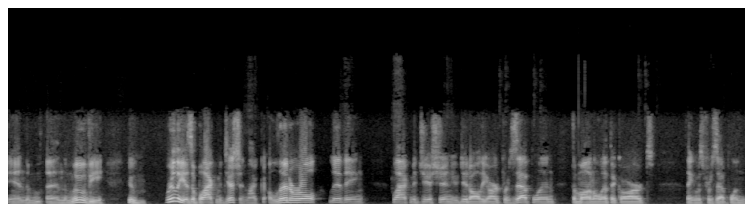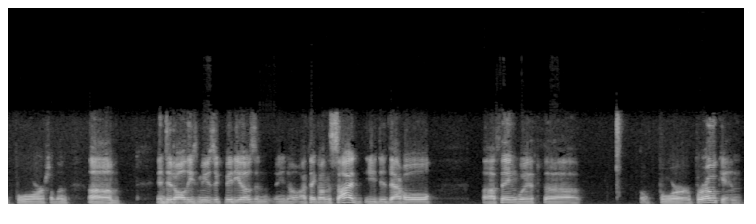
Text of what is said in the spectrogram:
in the in the movie, who mm-hmm. really is a black magician, like a literal living black magician who did all the art for Zeppelin, the monolithic arts. I think it was for Zeppelin four or something. Um, and did all these music videos, and you know, I think on the side he did that whole uh, thing with uh, for Broken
